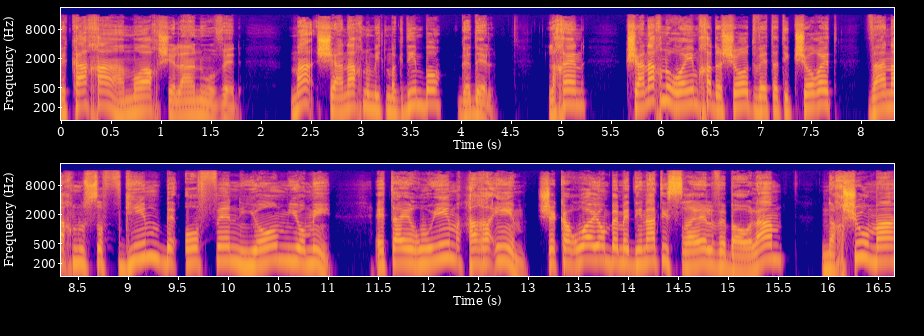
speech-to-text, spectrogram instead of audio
וככה המוח שלנו עובד. מה שאנחנו מתמקדים בו, גדל. לכן, כשאנחנו רואים חדשות ואת התקשורת, ואנחנו סופגים באופן יומיומי את האירועים הרעים שקרו היום במדינת ישראל ובעולם, נחשו מה?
